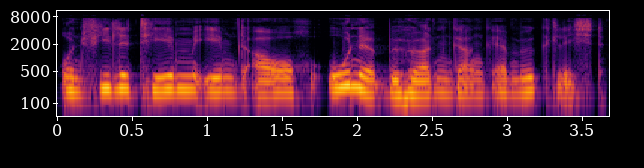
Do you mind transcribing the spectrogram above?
und viele Themen eben auch ohne Behördengang ermöglicht.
